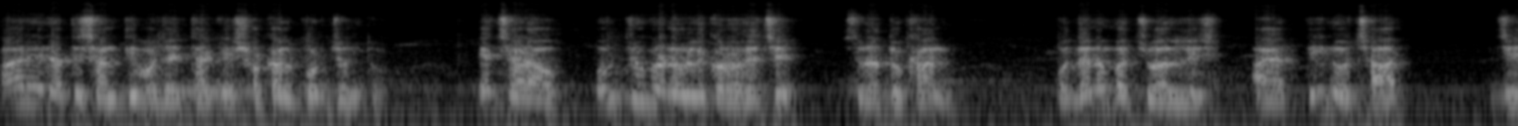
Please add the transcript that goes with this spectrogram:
আর এই রাতে শান্তি বজায় থাকে সকাল পর্যন্ত। এছাড়াও পবিত্র কোরআনে উল্লেখ করা হয়েছে, সূরা দুখান, অধ্যায় নম্বর চুয়াল্লিশ, আয়াত তিন ও চার, যে,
